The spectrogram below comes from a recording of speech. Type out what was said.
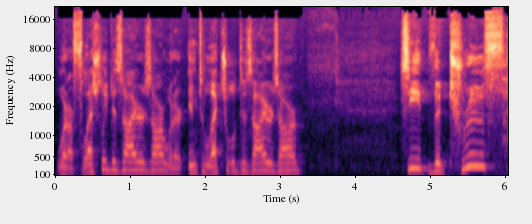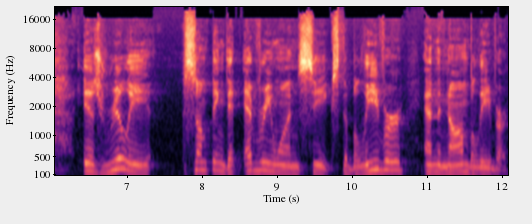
what our fleshly desires are, what our intellectual desires are. See, the truth is really something that everyone seeks the believer and the non believer.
